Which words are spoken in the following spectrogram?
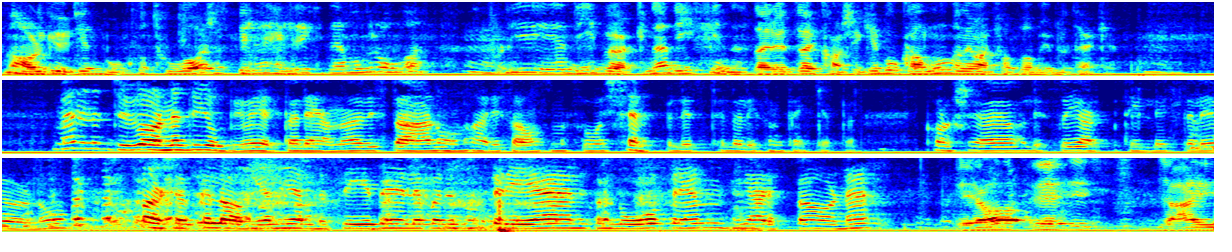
Men har du ikke utgitt bok på to år, så spiller heller ikke det noen rolle. Fordi de bøkene de finnes der ute. Kanskje ikke i bokhandelen, men i hvert fall på biblioteket. Men du Arne, du jobber jo helt alene. Hvis det er noen her i salen som får kjempelyst til å liksom tenke etter Kanskje jeg har lyst til å hjelpe til litt eller gjøre noe. Kanskje jeg skal lage en hjemmeside eller bare spre, liksom nå frem, hjelpe Arne. Ja, eh, jeg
